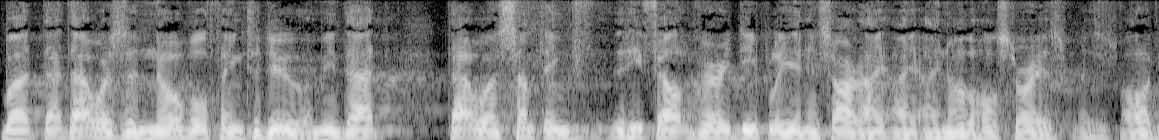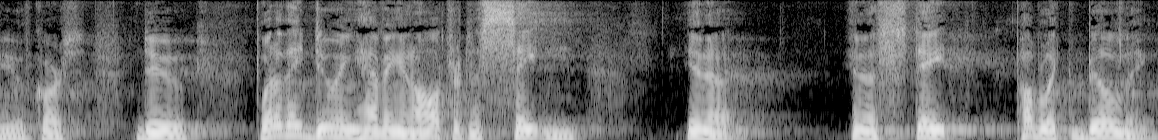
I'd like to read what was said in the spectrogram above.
But that, that was a noble thing to do. I mean, that, that was something that he felt very deeply in his heart. I, I, I know the whole story, as, as all of you, of course, do. What are they doing having an altar to Satan in a, in a state public building?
